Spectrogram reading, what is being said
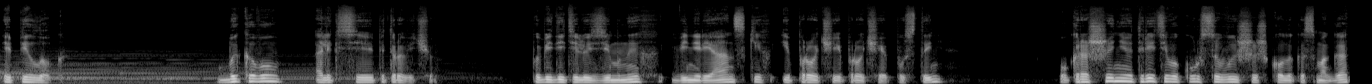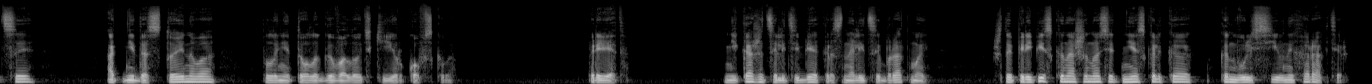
Эпилог. Быкову Алексею Петровичу, победителю земных, венерианских и прочее-прочее пустынь, украшению третьего курса Высшей школы космогации от недостойного планетолога Володьки Юрковского. Привет. Не кажется ли тебе, краснолицый брат мой, что переписка наша носит несколько конвульсивный характер?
